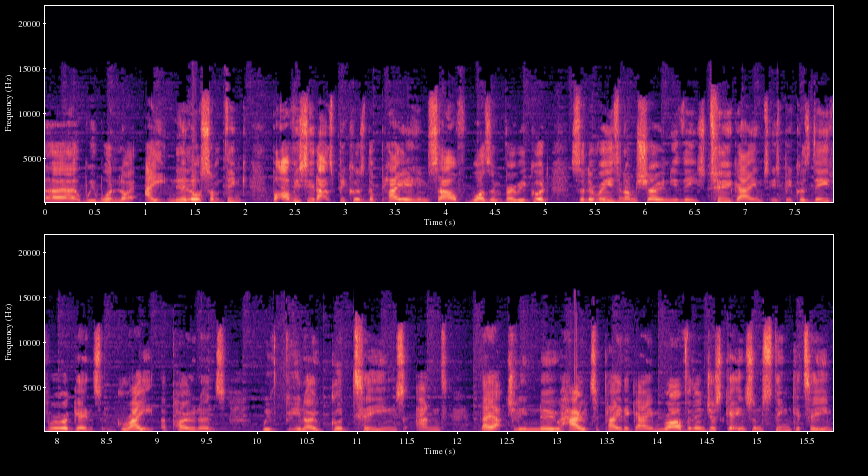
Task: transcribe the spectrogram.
uh, we won like 8 0 or something. But obviously, that's because the player himself wasn't very good. So, the reason I'm showing you these two games is because these were against great opponents with, you know, good teams and they actually knew how to play the game rather than just getting some stinker team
